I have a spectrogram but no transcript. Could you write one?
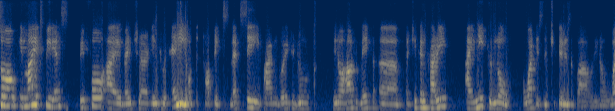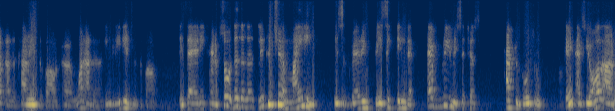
So in my experience, before I venture into any of the topics, let's say if I'm going to do, you know, how to make a, a chicken curry, I need to know what is the chicken is about, you know, what are the curries about, uh, what are the ingredients is about. Is there any kind of, so the, the, the literature mining is a very basic thing that every researchers have to go through. Okay, as you all are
